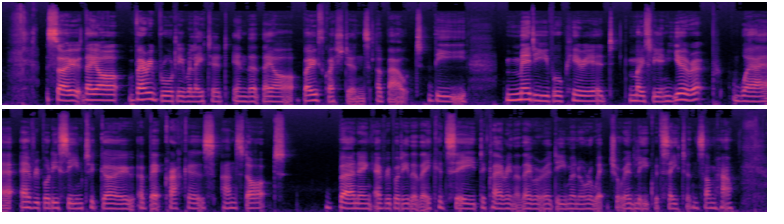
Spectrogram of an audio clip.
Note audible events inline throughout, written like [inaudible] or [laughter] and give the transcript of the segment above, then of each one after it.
So they are very broadly related in that they are both questions about the medieval period, mostly in Europe, where everybody seemed to go a bit crackers and start burning everybody that they could see, declaring that they were a demon or a witch or in league with Satan somehow.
